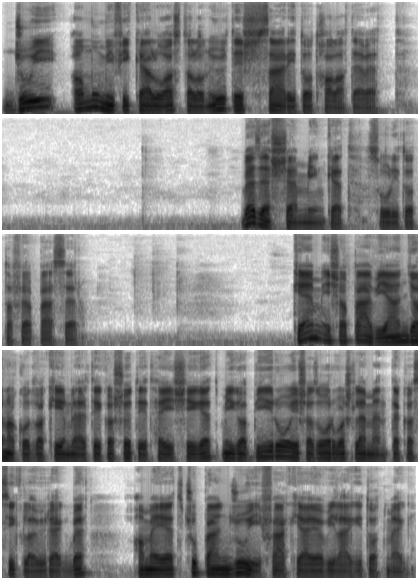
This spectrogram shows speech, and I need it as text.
Jui a mumifikáló asztalon ült, és szárított halat evett. Vezessen minket, szólította fel Pászer. Kem és a pávián gyanakodva kémlelték a sötét helyiséget, míg a bíró és az orvos lementek a sziklaüregbe, amelyet csupán Jui fákjája világított meg.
